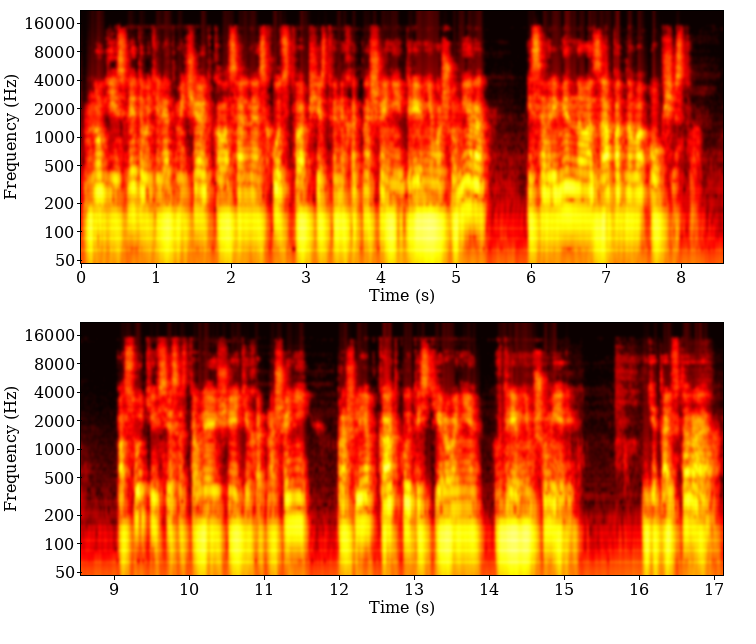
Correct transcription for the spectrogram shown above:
Многие исследователи отмечают колоссальное сходство общественных отношений древнего Шумера и современного западного общества. По сути, все составляющие этих отношений прошли обкатку и тестирование в древнем Шумере. Деталь вторая.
